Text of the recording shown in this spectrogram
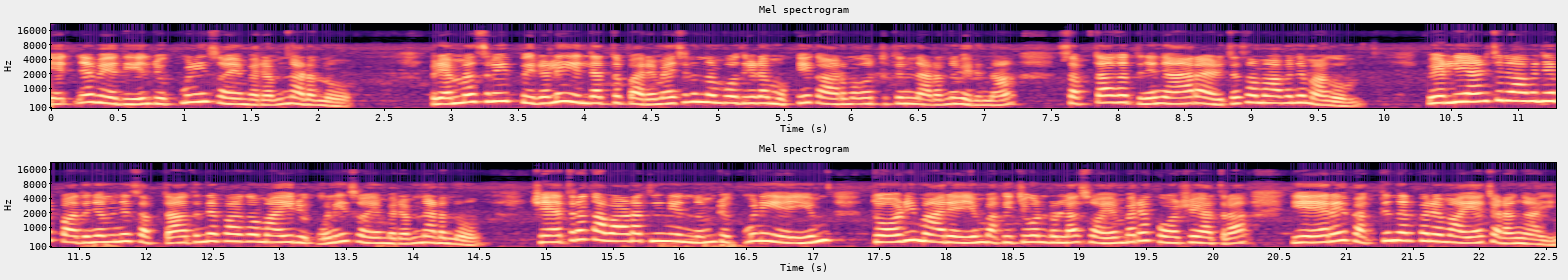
യജ്ഞവേദിയിൽ രുക്മിണി സ്വയംവരം നടന്നു. ബ്രഹ്മശ്രീ പിരളി ഇല്ലത്ത് പരമേശ്വരൻ നമ്പൂതിരിയുടെ മുഖ്യ കാർമ്മികത്വത്തിൽ നടന്നുവരുന്ന സപ്താഹത്തിന് ഞായറാഴ്ച സമാപനമാകും. വെള്ളിയാഴ്ച രാവിലെ പതിനൊന്നിന് സപ്താഹത്തിന്റെ ഭാഗമായി രുക്മിണി സ്വയംവരം നടന്നു. ക്ഷേത്ര കവാടത്തിൽ നിന്നും രുക്മിണിയെയും തോഴിമാരെയും വഹിച്ചുകൊണ്ടുള്ള സ്വയംവര ഘോഷയാത്ര ഏറെ ഭക്തിനിർഭരമായ ചടങ്ങായി.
